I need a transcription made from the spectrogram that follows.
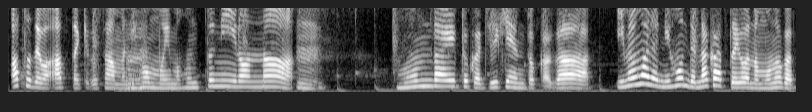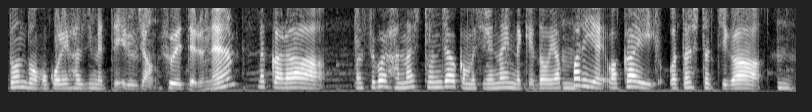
後ではあったけどさ、まあ、うん。日本も今本当にいろんなうん。問題とか事件とかが今まで日本でなかったようなものがどんどん起こり始めているじゃん。増えてるね。だから、まあ、すごい話飛んじゃうかもしれないんだけどやっぱり若い私たちがうん。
